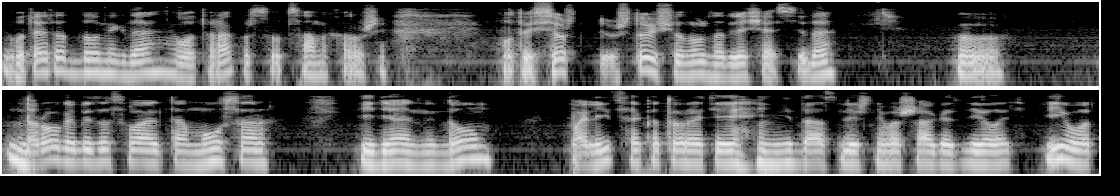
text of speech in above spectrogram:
Вот этот домик, да, вот ракурс вот самый хороший. Вот и все, что еще нужно для счастья, да? Э, дорога без асфальта, мусор, идеальный дом, полиция, которая тебе не даст лишнего шага сделать. И вот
